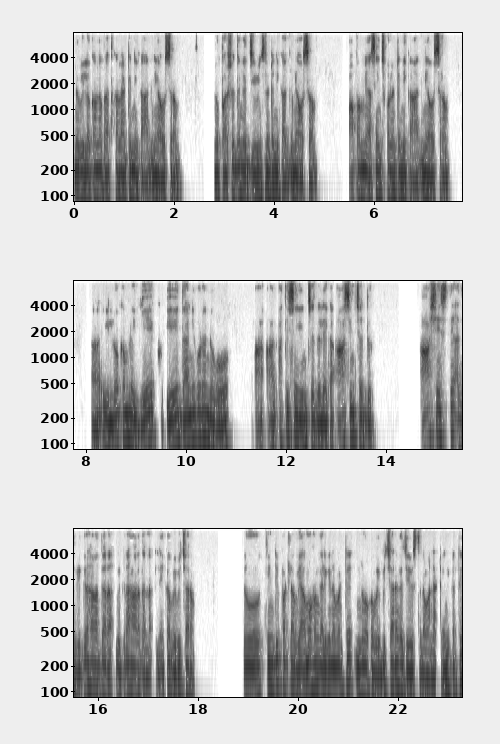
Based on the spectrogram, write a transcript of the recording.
నువ్వు ఈ లోకంలో బ్రతకాలంటే నీకు అగ్ని అవసరం. నువ్వు పరిశుద్ధంగా జీవించాలంటే నీకు అగ్ని అవసరం. పాపంని అసహించుకోవాలంటే నీకు అగ్ని అవసరం. ఈ లోకంలో ఏ ఏ దాన్ని కూడా నువ్వు అతిశయించద్దు లేక ఆశించద్దు. ఆశిస్తే అది విగ్రహాధర విగ్రహారాధన లేక వ్యభిచారం. నువ్వు తిండి పట్ల వ్యామోహం కలిగినామంటే నువ్వు ఒక వ్యభిచారంగా జీవిస్తున్నావు అన్నట్టు. ఎందుకంటే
